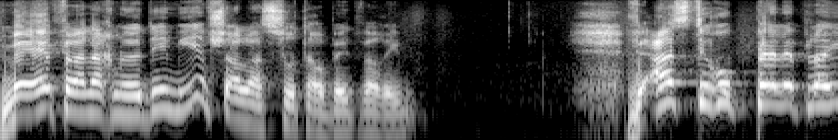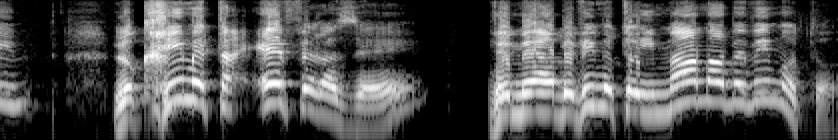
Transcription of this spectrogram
מאיפה אנחנו יודעים? אי אפשר לעשות הרבה דברים. ואז תראו פלא פלאים. לוקחים את האפר הזה ומערבבים אותו. עם מה מערבבים אותו?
